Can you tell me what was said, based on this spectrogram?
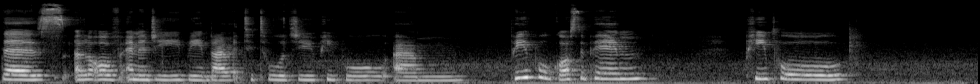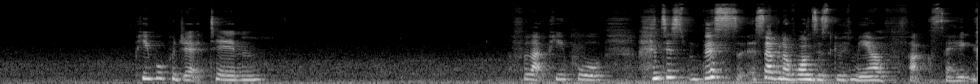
There's a lot of energy being directed towards you, people um people gossiping, people people projecting for like people just this seven of wands is giving me oh for fuck's sake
